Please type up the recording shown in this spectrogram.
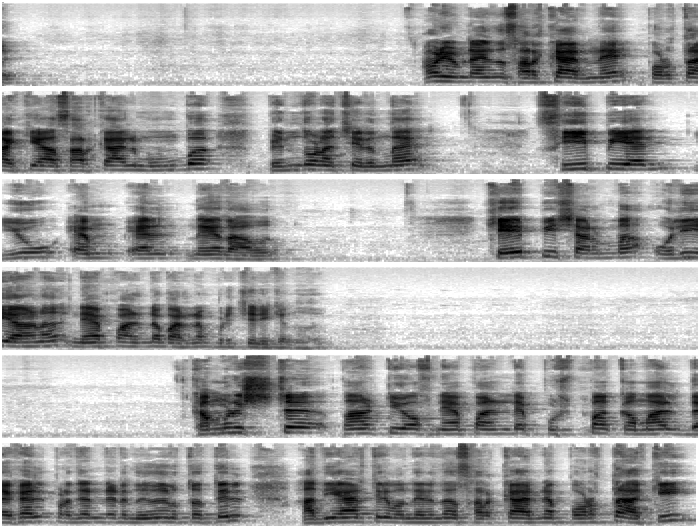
അവിടെ ഉണ്ടായിരുന്ന സർക്കാരിനെ പുറത്താക്കി. ആ സർക്കാരിന് മുമ്പ് പിന്തുണച്ചിരുന്ന C P N U M L നേതാവ് കെ പി ശർമ്മ ഒലിയാണ് നേപ്പാളിന്റെ ഭരണം പിടിച്ചിരിക്കുന്നത്. കമ്മ്യൂണിസ്റ്റ് പാർട്ടി ഓഫ് നേപ്പാളിന്റെ പുഷ്പ കമാൽ ദഹൽ പ്രചണ്ഡയുടെ നേതൃത്വത്തിൽ അധികാരത്തിൽ വന്നിരുന്ന സർക്കാരിനെ പുറത്താക്കി.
